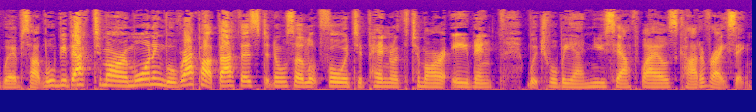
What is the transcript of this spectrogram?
website. We'll be back tomorrow morning. We'll wrap up Bathurst and also look forward to Penrith tomorrow evening, which will be our New South Wales card of racing.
